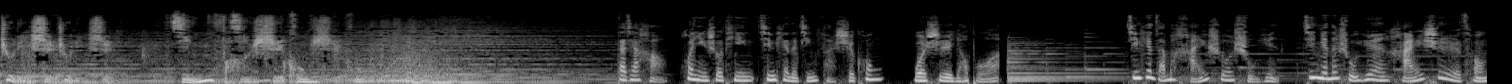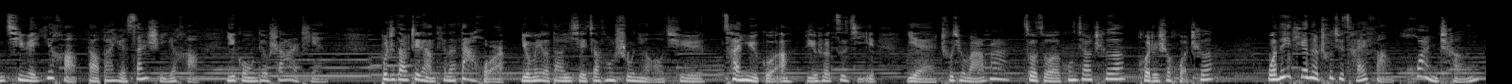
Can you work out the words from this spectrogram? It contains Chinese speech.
这里是这里是警法时空。时空。大家好，欢迎收听今天的警法时空，我是姚博。今天咱们还说暑运，今年的暑运还是从七月一号到八月三十一号，一共六十二天。不知道这两天的大伙儿有没有到一些交通枢纽去参与过啊？比如说自己也出去玩玩，坐坐公交车或者是火车。我那天呢出去采访换乘，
